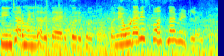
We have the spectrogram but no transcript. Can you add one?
तीन चार महिने झाले तयारी करत होतो. पण एवढा रिस्पॉन्स नाही भेटला इथं.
